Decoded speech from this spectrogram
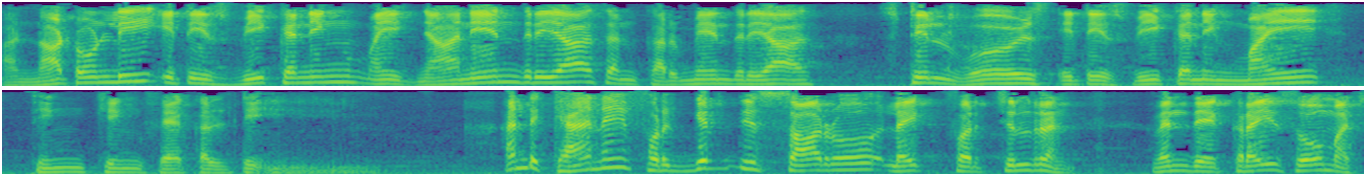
And not only it is weakening my jnanendriyas and karmendriyas, Still worse, it is weakening my thinking faculty. And can I forget this sorrow like for children when they cry so much?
